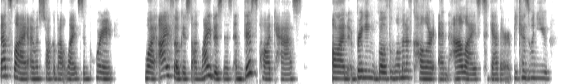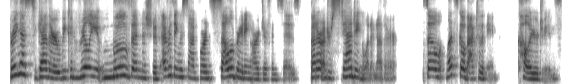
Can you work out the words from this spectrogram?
that's why I want to talk about why it's important, why I focused on my business and this podcast on bringing both women of color and allies together. Because when you bring us together, we could really move the initiative, everything we stand for, and celebrating our differences, better understanding one another. So let's go back to the name Color Your Dreams.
